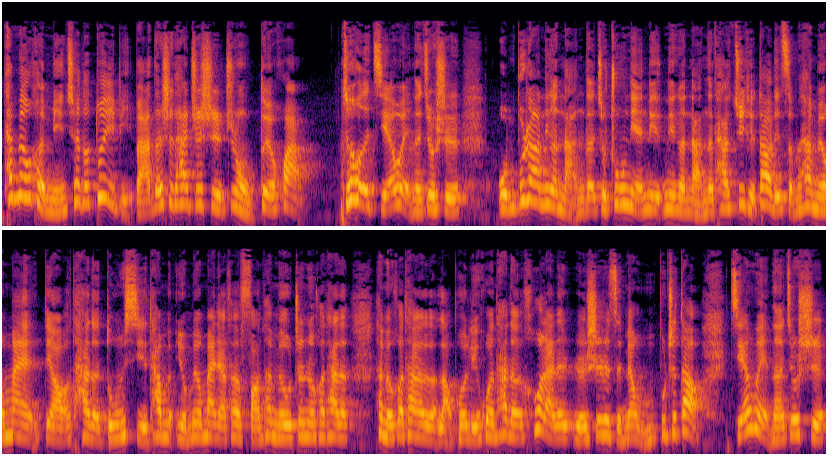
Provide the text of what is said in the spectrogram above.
他没有很明确的对比吧，但是他这是这种对话，最后的结尾呢，就是。我们不知道那个男的，就中年那那个男的，他具体到底怎么，他没有卖掉他的东西，他们有没有卖掉他的房，他没有真正和他的，他没有和他的老婆离婚，他的后来的人生是怎么样，我们不知道。结尾呢，就是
